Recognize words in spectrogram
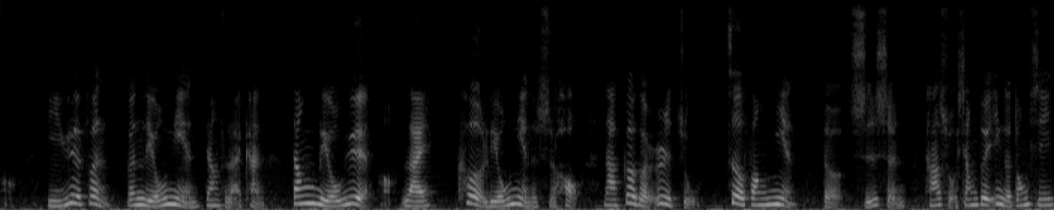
好，以月份跟流年这样子来看，当流月好来克流年的时候，那各个日主这方面的食神，它所相对应的东西，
